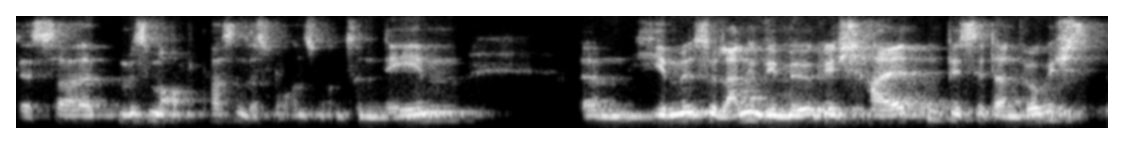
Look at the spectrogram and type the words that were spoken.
deshalb müssen wir aufpassen, dass wir unsere Unternehmen hier so lange wie möglich halten, bis sie dann wirklich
